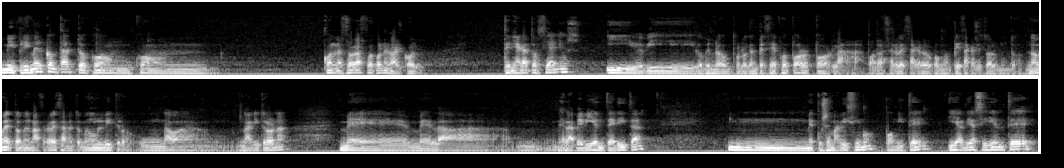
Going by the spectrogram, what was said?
Mi primer contacto con, con, las drogas fue con el alcohol. Tenía 14 años y bebí, lo primero por lo que empecé fue por, por, la, por la cerveza, creo como empieza casi todo el mundo. No me tomé una cerveza, me tomé un litro, una, una litrona, me, me, la, me la bebí enterita, mmm, me puse malísimo, vomité y al día siguiente,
